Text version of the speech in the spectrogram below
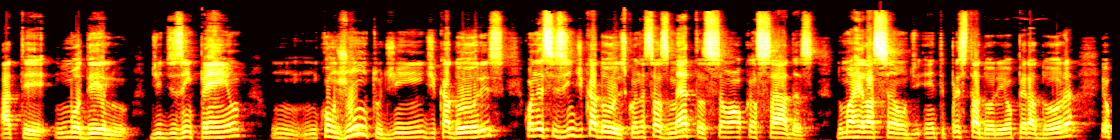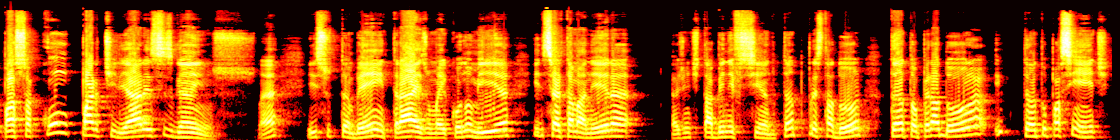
a ter um modelo de desempenho um, um, conjunto de indicadores. Quando esses indicadores, quando essas metas são alcançadas numa relação de, entre prestador e operadora, eu passo a compartilhar esses ganhos. Né? Isso também traz uma economia e, de certa maneira, a gente está beneficiando tanto o prestador, tanto a operadora e tanto o paciente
